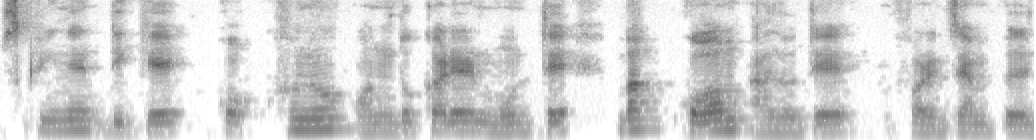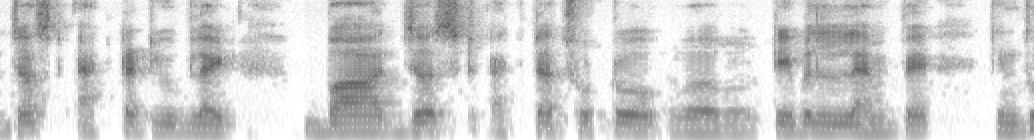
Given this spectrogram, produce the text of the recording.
স্ক্রিনের দিকে কখনো অন্ধকারের মধ্যে বা কম আলোতে ফর এক্সাম্পল জাস্ট একটা টিউবলাইট বা জাস্ট একটা ছোট টেবিল ল্যাম্পে কিন্তু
